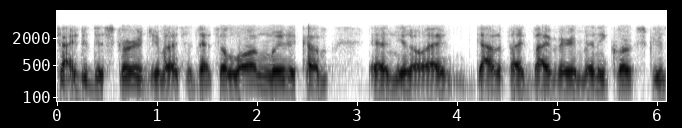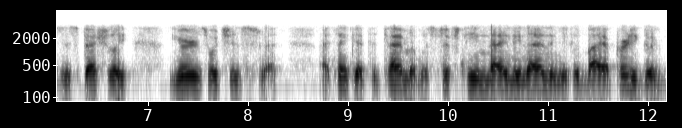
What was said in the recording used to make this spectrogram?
tried to discourage him. I said, "That's a long way to come and you know I doubt if I'd buy very many corkscrews, especially yours, which is uh, I think at the time it was fifteen ninety nine, and you could buy a pretty good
